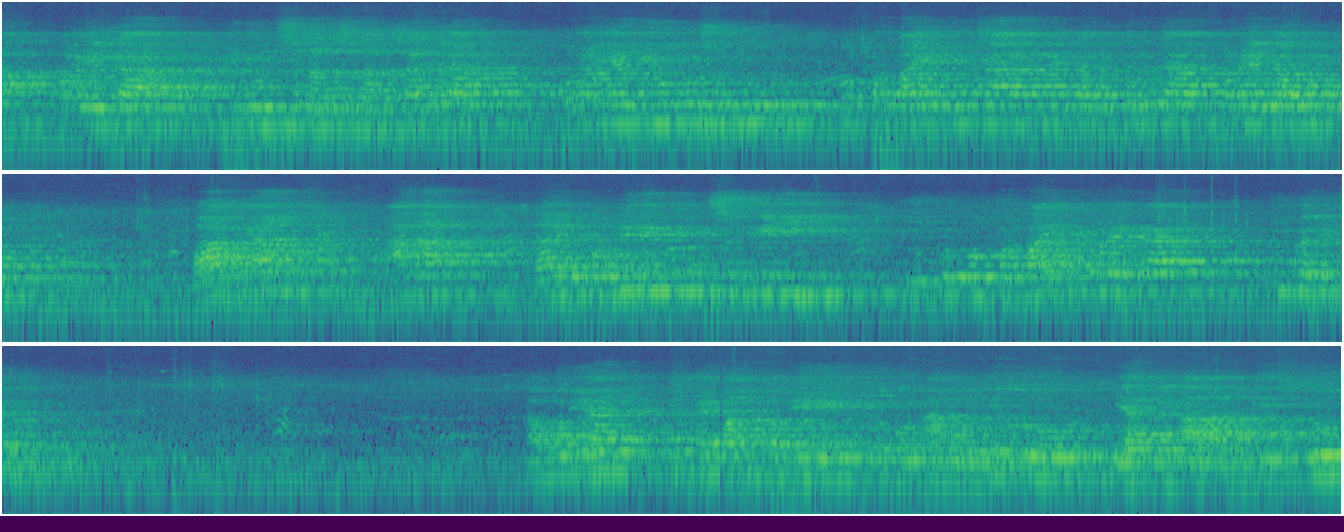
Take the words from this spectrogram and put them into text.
mereka hidup senang-senang saja. Orang yang diutus untuk memperbaiki cara mereka bekerja, mereka bunuh. Bahkan anak dari pemilik itu sendiri untuk memperbaiki mereka juga dibunuh. Kemudian memang pemilik kebun anggur itu yang Allah itu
